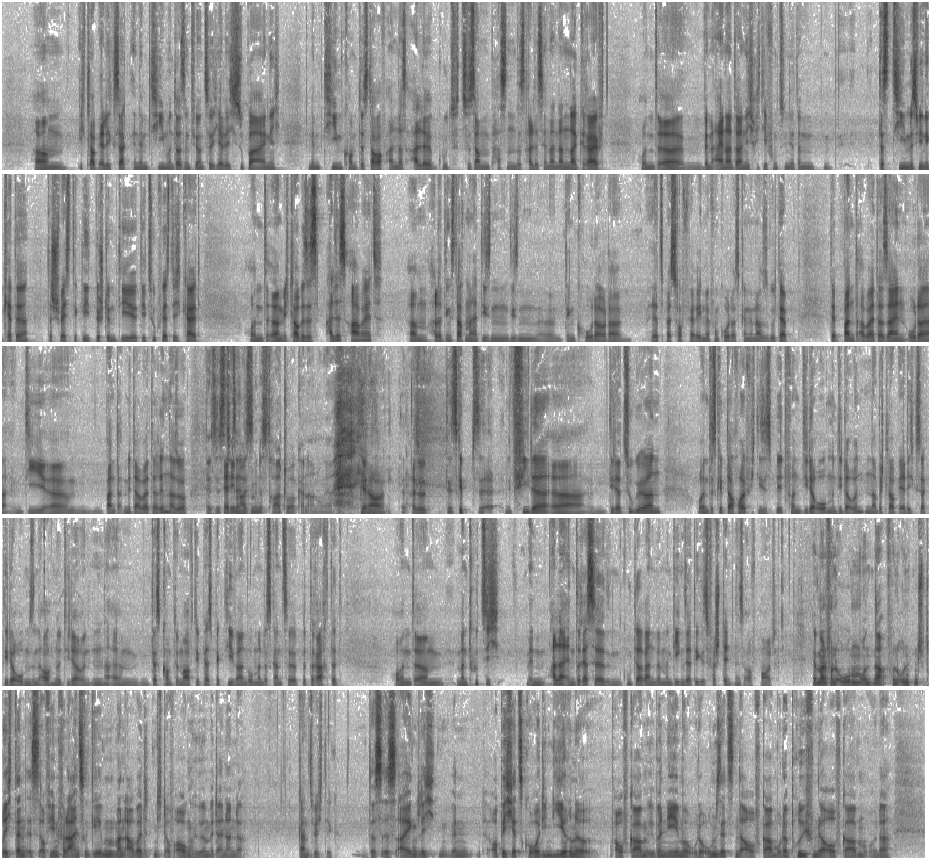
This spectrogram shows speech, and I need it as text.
Ähm, ich glaube, ehrlich gesagt, in einem Team, und da sind wir uns sicherlich super einig, in einem Team kommt es darauf an, dass alle gut zusammenpassen, dass alles ineinander greift. Und äh, wenn einer da nicht richtig funktioniert, dann das Team ist wie eine Kette, das schwächste Glied bestimmt die, die Zugfestigkeit. Und ähm, ich glaube, es ist alles Arbeit. Ähm, allerdings darf man halt diesen, diesen äh, den Coder oder jetzt bei Software reden wir von Coder, das kann genauso gut der, der Bandarbeiter sein oder die ähm, Bandmitarbeiterin. Also der Systemadministrator, keine Ahnung. Ja. Genau. Also es gibt äh, viele, äh, die dazugehören. Und es gibt auch häufig dieses Bild von die da oben und die da unten, aber ich glaube ehrlich gesagt, die da oben sind auch nur die da unten. Ähm, das kommt immer auf die Perspektive an, wo man das Ganze betrachtet. Und ähm, man tut sich in aller Interesse gut daran, wenn man gegenseitiges Verständnis aufbaut. Wenn man von oben und nach, von unten spricht, dann ist auf jeden Fall eins gegeben, man arbeitet nicht auf Augenhöhe miteinander. Ganz wichtig das ist eigentlich, wenn, ob ich jetzt koordinierende Aufgaben übernehme oder umsetzende Aufgaben oder prüfende Aufgaben oder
